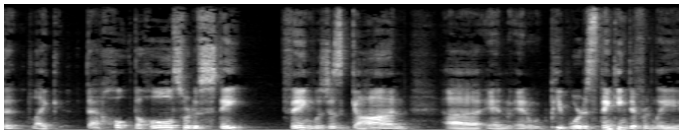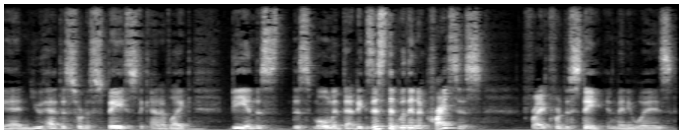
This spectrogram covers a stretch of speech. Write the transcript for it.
the like that whole the whole sort of state thing was just gone uh, and and people were just thinking differently and you had this sort of space to kind of like be in this this moment that existed within a crisis right for the state in many ways.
